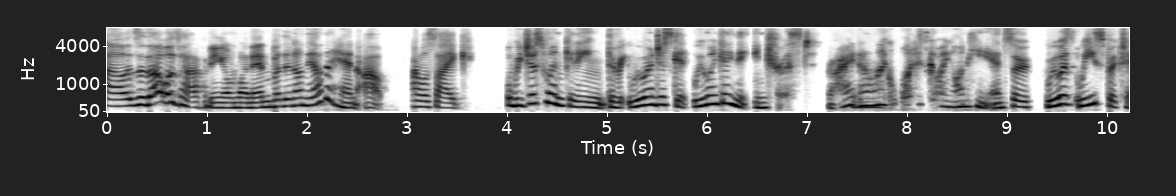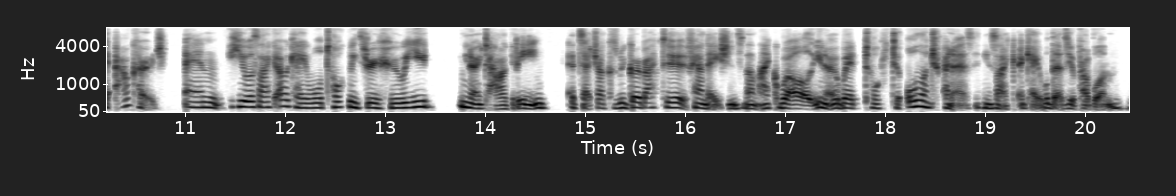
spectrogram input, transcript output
uh, so that was happening on one end. But then on the other hand, up, I was like, we just weren't getting the we weren't just get we weren't getting the interest right mm. and i'm mm. like what is going on here and so we was we spoke to our coach and he was like okay well talk me through who are you you know targeting etc because we go back to foundations and i'm like well you know we're talking to all entrepreneurs. And he's like okay well there's your problem.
